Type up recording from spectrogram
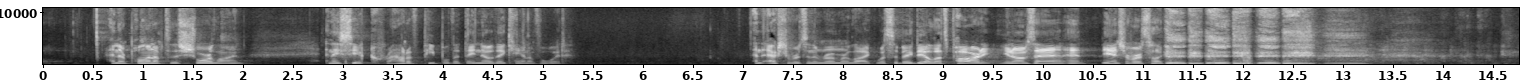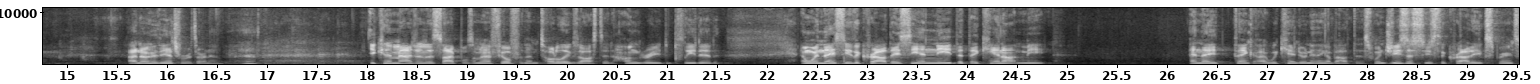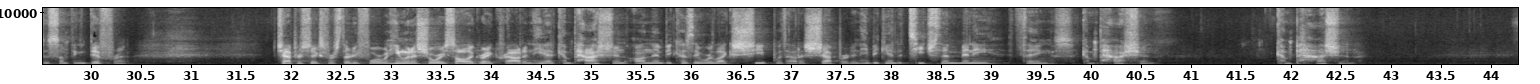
And they're pulling up to the shoreline, and they see a crowd of people that they know they can't avoid. And the extroverts in the room are like, What's the big deal? Let's party. You know what I'm saying? And the introverts are like, I know who the introverts are now. You can imagine the disciples. I mean, I feel for them, totally exhausted, hungry, depleted. And when they see the crowd, they see a need that they cannot meet. And they think, we can't do anything about this. When Jesus sees the crowd, he experiences something different. Chapter 6, verse 34 When he went ashore, he saw a great crowd, and he had compassion on them because they were like sheep without a shepherd. And he began to teach them many things. Compassion. Compassion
